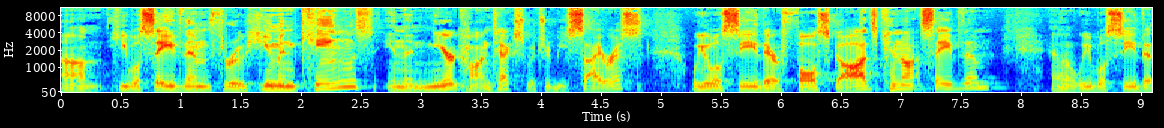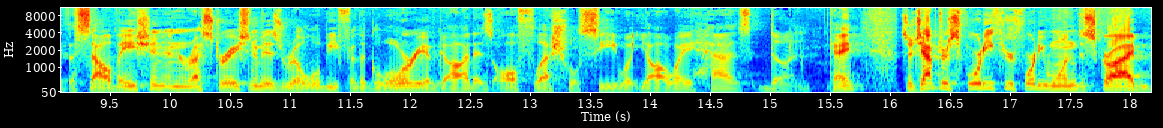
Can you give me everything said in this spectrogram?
Um, he will save them through human kings in the near context, which would be Cyrus. We will see their false gods cannot save them. And we will see that the salvation and restoration of Israel will be for the glory of God as all flesh will see what Yahweh has done. Okay? So chapters 40 through 41 describe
